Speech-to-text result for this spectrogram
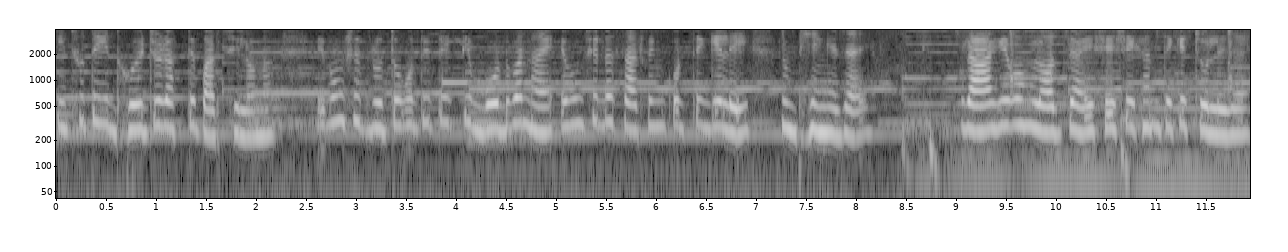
কিছুতেই ধৈর্য রাখতে পারছিল না এবং সে দ্রুতগতিতে একটি বোর্ড বানায় এবং সেটা সার্ফিং করতে গেলেই ভেঙে যায়। রাগ এবং লজ্জায় সে সেখান থেকে চলে যায়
